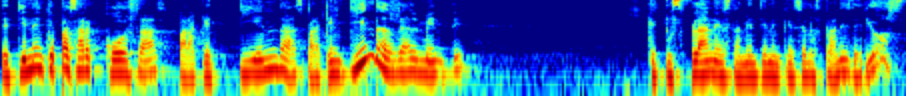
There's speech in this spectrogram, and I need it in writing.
te tienen que pasar cosas para que entiendas, para que entiendas realmente que tus planes también tienen que ser los planes de Dios.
